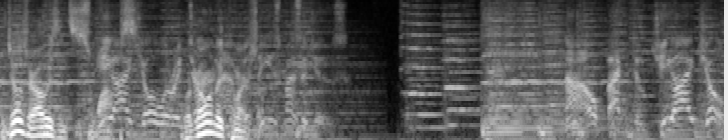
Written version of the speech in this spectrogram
the Joes are always in swamps. G.I. Joe will We're going to commercial. these messages. Now back to G.I. Joe.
